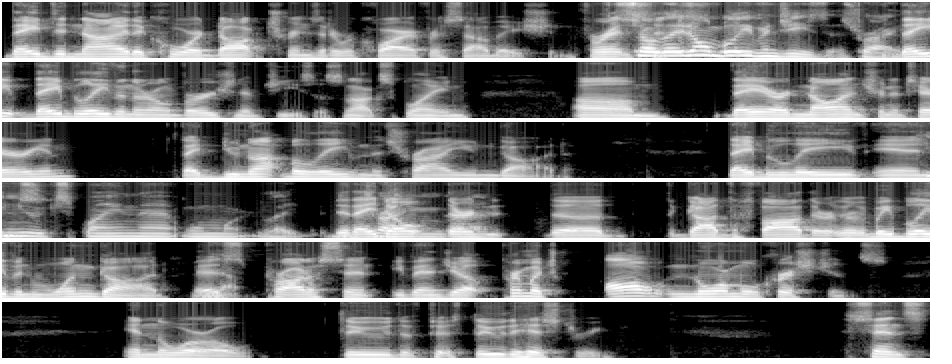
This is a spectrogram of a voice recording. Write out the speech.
They deny the core doctrines that are required for salvation. For instance, So they don't believe in Jesus, right? They they believe in their own version of Jesus, and I'll explain. Um, they are non-Trinitarian. They do not believe in the triune God. They believe in Can you explain that one more? Like the they don't they're the the God the Father. We believe in one God as Yeah. Protestant evangelical. Pretty much all normal Christians in the world through the through the history since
